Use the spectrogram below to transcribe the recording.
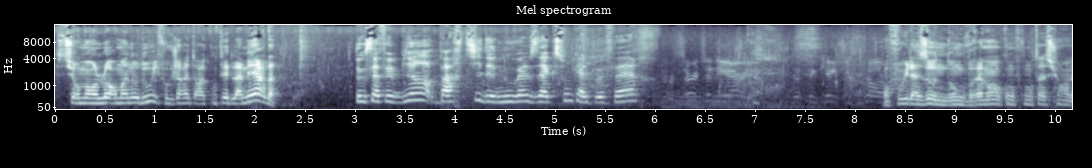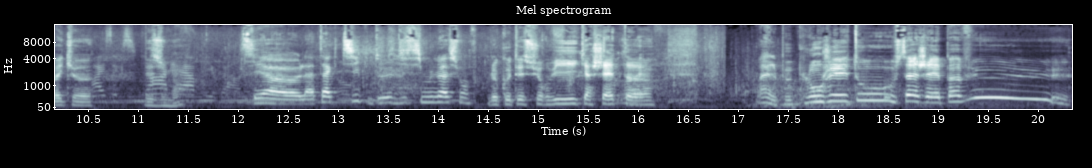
sûrement Laure Manodou, il faut que j'arrête de raconter de la merde. Donc ça fait bien partie des nouvelles actions qu'elle peut faire. On fouille la zone, donc vraiment en confrontation avec euh, des humains. C'est euh, la tactique de dissimulation. Le côté survie, cachette. euh. Ouais, elle peut plonger et tout, ça j'avais pas vu.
